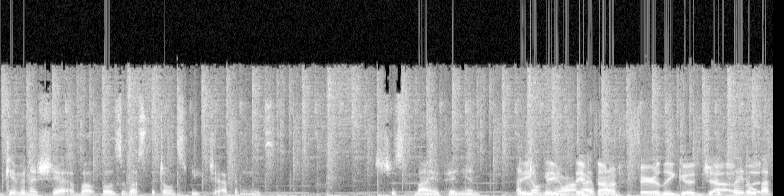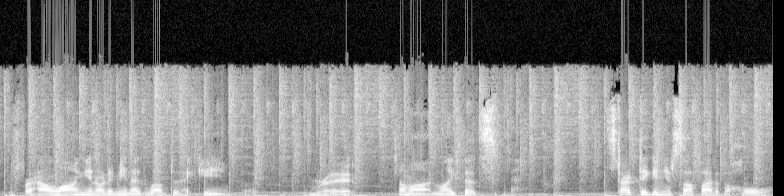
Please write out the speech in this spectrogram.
giving a shit about those of us that don't speak Japanese. It's just my opinion. And They, don't get me wrong, they've done a fairly good job. I played but- 11 for how long? You know what I mean? I loved that game, but right? come on, like that's. Start digging yourself out of the hole.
